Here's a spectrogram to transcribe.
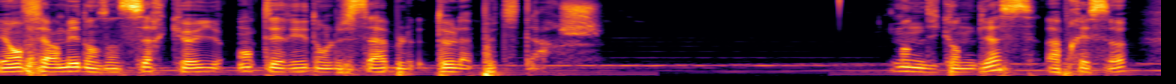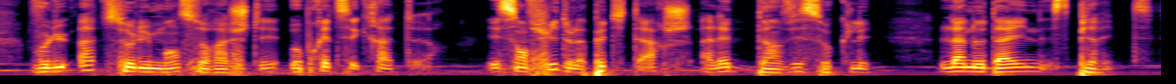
et enfermé dans un cercueil enterré dans le sable de la Petite Arche. Mandy Bias, après ça, voulut absolument se racheter auprès de ses créateurs et s'enfuit de la petite arche à l'aide d'un vaisseau clé, l'Anodyne Spirit.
